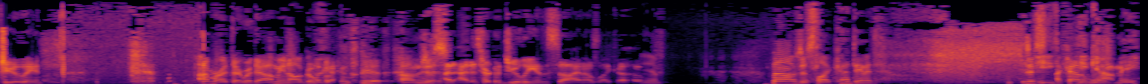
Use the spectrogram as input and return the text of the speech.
Julian, I'm right there with you. I mean, I'll go Okay. fucking see it. I'm just I, I just heard a Julian sigh and I was like, uh oh. yeah. no. I was just like, God damn it. Just, He, I kind he of got me.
